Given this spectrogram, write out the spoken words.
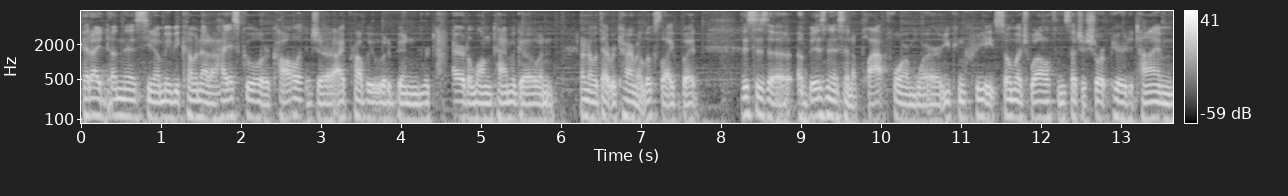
had I done this, you know, maybe coming out of high school or college, uh, I probably would have been retired a long time ago. And I don't know what that retirement looks like, but this is a, a business and a platform where you can create so much wealth in such a short period of time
